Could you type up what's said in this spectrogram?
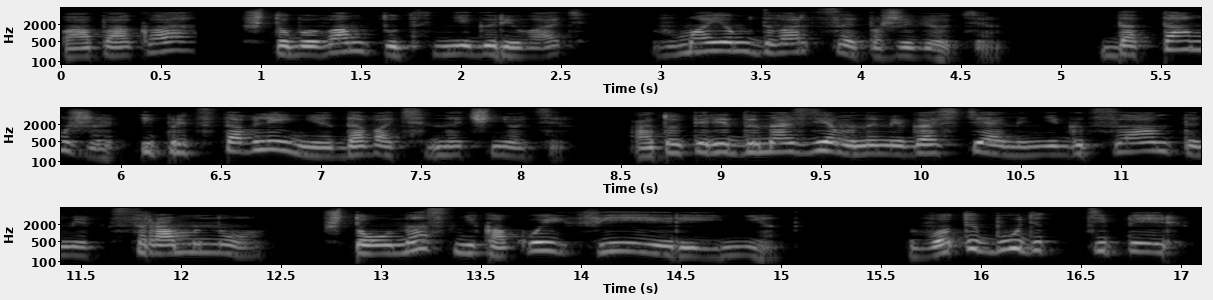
А пока, чтобы вам тут не горевать, в моем дворце поживете. Да там же и представление давать начнете. А то перед иноземными гостями-негациантами срамно, что у нас никакой феерии нет. Вот и будет теперь,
